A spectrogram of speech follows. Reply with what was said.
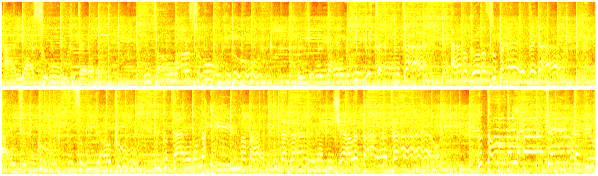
早すぎて遠すぎる夢見てた。あの頃全てが愛づく強く答えもないままただ闇しゃらだったどうだらけのエピロー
